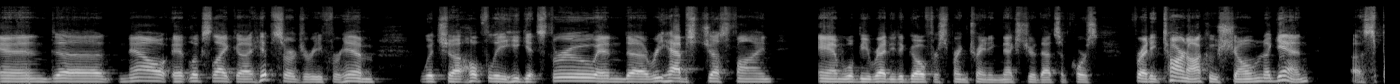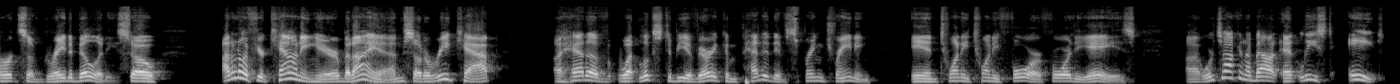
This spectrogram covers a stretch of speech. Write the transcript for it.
And uh, now it looks like a hip surgery for him, which uh, hopefully he gets through and uh, rehabs just fine and will be ready to go for spring training next year. That's, of course, Freddie Tarnok, who's shown again uh, spurts of great ability. So I don't know if you're counting here, but I am. So to recap, ahead of what looks to be a very competitive spring training in 2024 for the A's, uh, we're talking about at least eight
